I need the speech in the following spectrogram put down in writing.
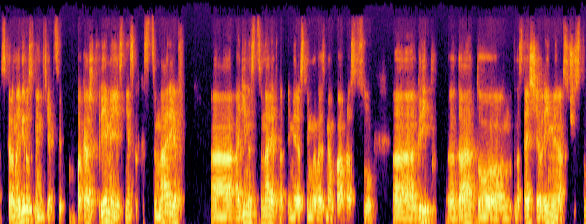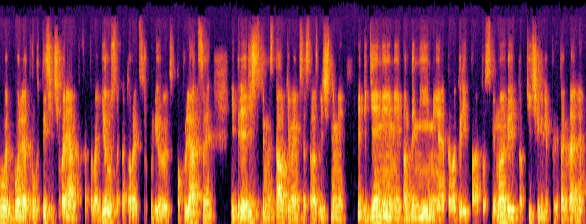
с коронавирусной инфекцией, покажет время. Есть несколько сценариев. Один из сценариев, например, если мы возьмем по образцу грипп, да, то в настоящее время существует более 2000 вариантов этого вируса, которые циркулируют в популяции, и периодически мы сталкиваемся с различными эпидемиями и пандемиями этого гриппа, то свиной грипп, то птичий грипп и так далее.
